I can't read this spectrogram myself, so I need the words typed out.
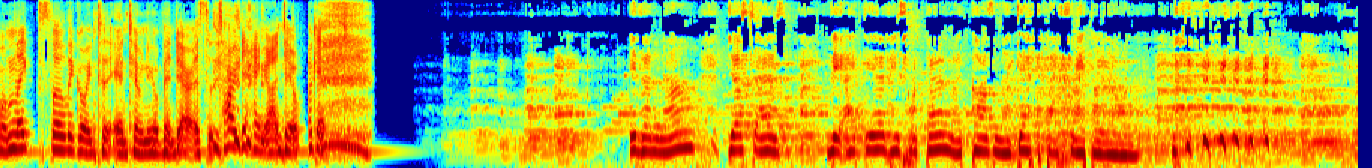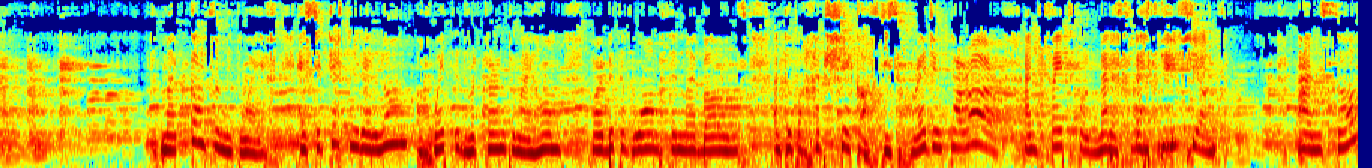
I'm like slowly going to Antonio Banderas. It's hard to hang on to. Okay. Even now, just as the idea of his return might cause my death by fright alone. my consummate wife has suggested a long awaited return to my home for a bit of warmth in my bones and to perhaps shake off this raging terror and fateful manifestations. And so,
